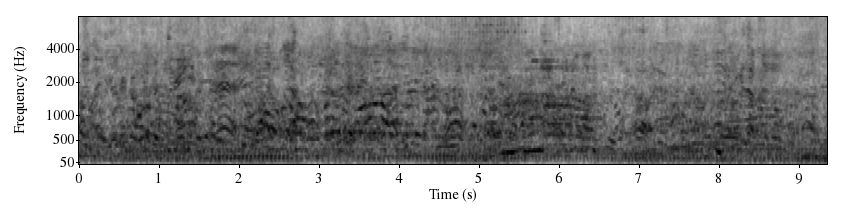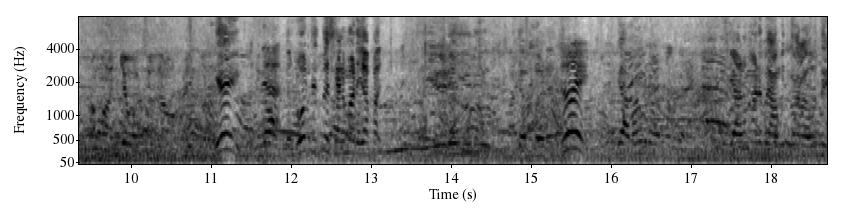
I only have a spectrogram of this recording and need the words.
இந்த ನೋಡ್ತಿದ್ಮೆ ಸಣ್ಣ ಮಾಡಿ ಯಪ್ಪ ஏய் ಸಣ್ಣ ಮಾಡಿ ಅಮಿತ್ಕಾರ ಹೌದು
